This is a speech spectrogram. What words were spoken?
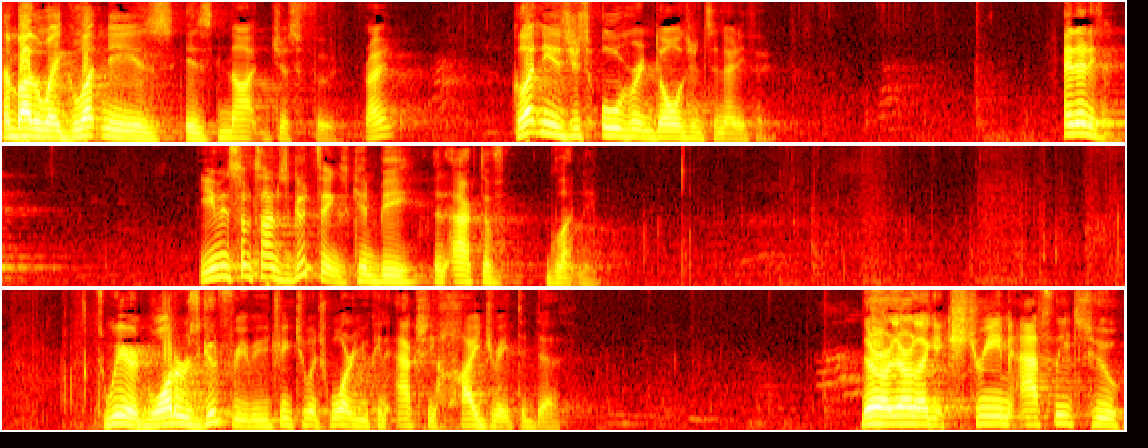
And by the way, gluttony is, is not just food, right? Gluttony is just overindulgence in anything. And anything. Even sometimes good things can be an act of gluttony. It's weird. Water is good for you, but you drink too much water, you can actually hydrate to death. There are, there are like extreme athletes who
